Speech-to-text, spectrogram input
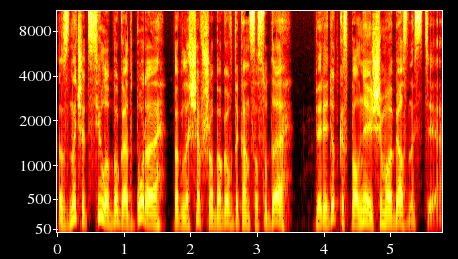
Значит, сила бога отбора, поглощавшего богов до конца суда, перейдет к исполняющему обязанности.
